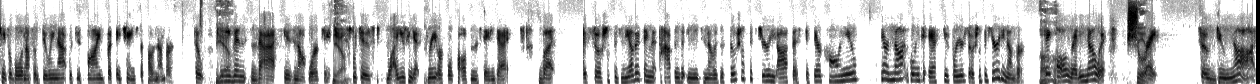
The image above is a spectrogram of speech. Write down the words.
capable enough of doing that, which is fine, but they change the phone number. So Yeah. even that is not working, Yeah. which is why you can get three or four calls in the same day. But a social, the other thing that happens that you need to know is the social security office, if they're calling you, they're not going to ask you for your social security number. They Oh. already know it. Sure. Right. So do not,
